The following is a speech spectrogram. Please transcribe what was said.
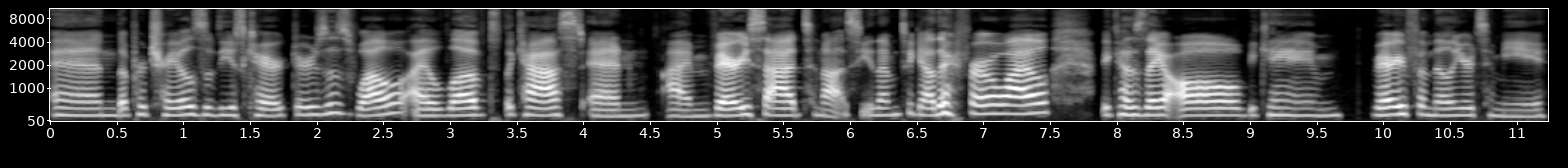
and the portrayals of these characters as well. I loved the cast and I'm very sad to not see them together for a while because they all became very familiar to me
